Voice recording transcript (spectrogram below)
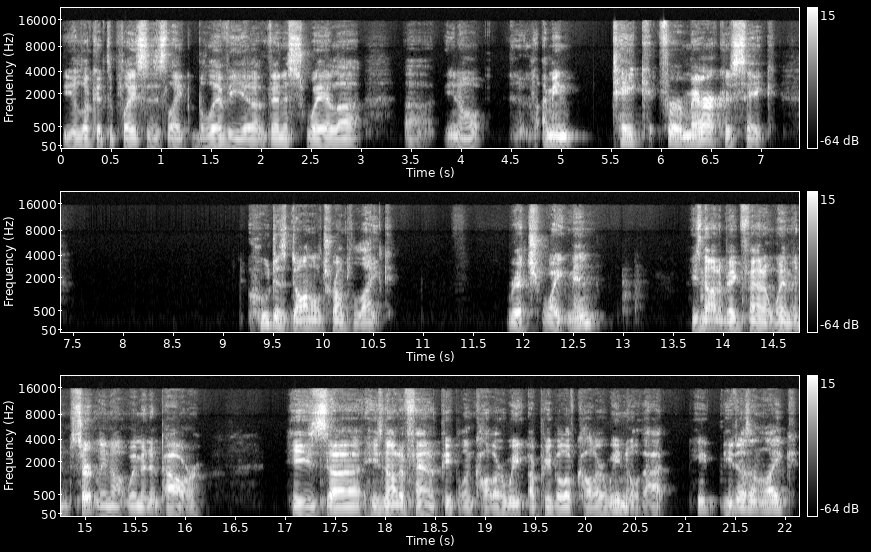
you look at the places like Bolivia, Venezuela, uh, you know, I mean, take for America's sake, who does Donald Trump like? Rich white men? He's not a big fan of women, certainly not women in power. He's uh, he's not a fan of people in color. We are people of color. We know that. He he doesn't like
